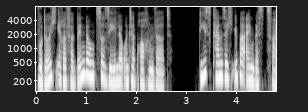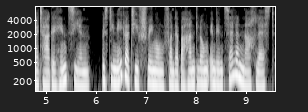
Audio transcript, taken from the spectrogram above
wodurch ihre Verbindung zur Seele unterbrochen wird. Dies kann sich über ein bis zwei Tage hinziehen, bis die Negativschwingung von der Behandlung in den Zellen nachlässt.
